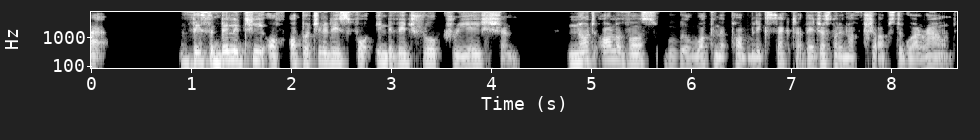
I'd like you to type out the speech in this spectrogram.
uh, visibility of opportunities for individual creation. Not all of us will work in the public sector. There are just not enough jobs to go around.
